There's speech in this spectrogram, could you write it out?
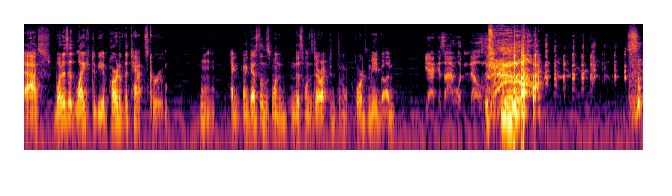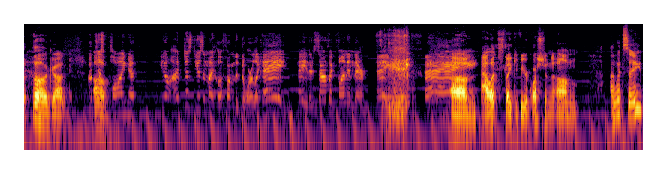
asks, "What is it like to be a part of the Tats crew?" Hmm. I, I guess this one this one's directed to, towards me, bud. yeah, because I wouldn't know. oh God. I'm just Um, pawing at. You know, I'm just using my hoof on the door, like, hey, hey, there sounds like fun in there. Hey, hey. Um, Alex, thank you for your question. Um, I would say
